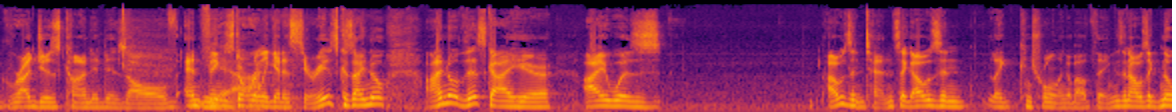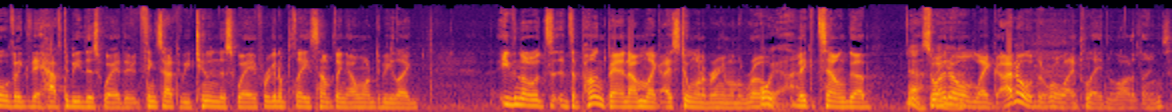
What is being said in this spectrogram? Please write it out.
grudges kind of dissolve and things Yeah. don't really get as serious. Because I know, I know this guy here. I was, I was intense. Like I was in like controlling about things, and I was like, no, like they have to be this way. They- Things have to be tuned this way. If we're gonna play something, I want it to be like. Even though it's it's a punk band, I'm like I still want to bring it on the road. Oh, yeah. make it sound good. Yeah, So I I, know, it. like I know the role I played in a lot of things.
